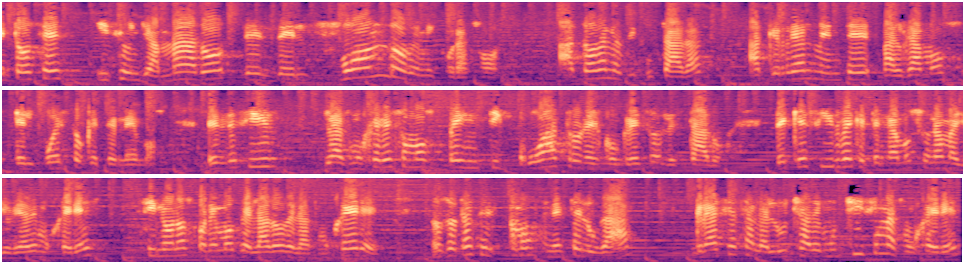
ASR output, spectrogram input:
Entonces hice un llamado desde el fondo de mi corazón a todas las diputadas a que realmente valgamos el puesto que tenemos. Es decir, las mujeres somos 24 en el Congreso del Estado. ¿De qué sirve que tengamos una mayoría de mujeres si no nos ponemos del lado de las mujeres? Nosotras estamos en este lugar gracias a la lucha de muchísimas mujeres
